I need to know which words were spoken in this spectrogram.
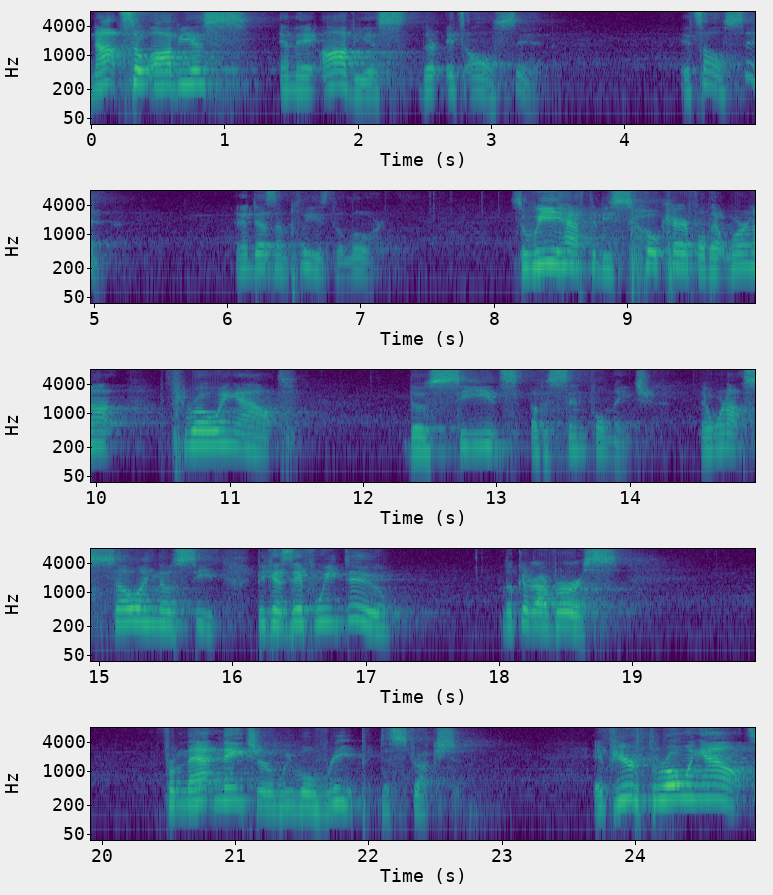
not so obvious and the obvious, it's all sin. It's all sin and it doesn't please the Lord. So we have to be so careful that we're not throwing out those seeds of a sinful nature, that we're not sowing those seeds. Because if we do, look at our verse. From that nature, we will reap destruction. If you're throwing out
